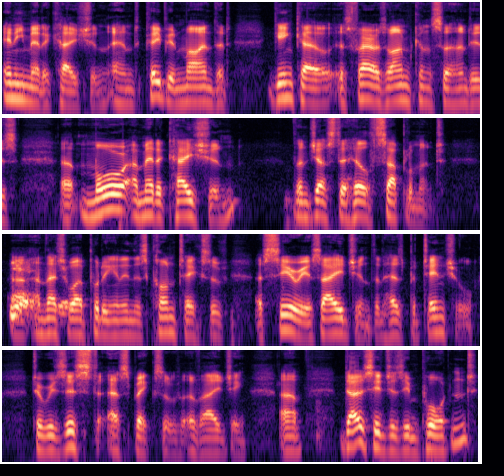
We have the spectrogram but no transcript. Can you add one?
any medication, and keep in mind that ginkgo, as far as I'm concerned, is uh, more a medication than just a health supplement. Uh, Yeah, and that's yeah. why putting it in this context of a serious agent that has potential to resist aspects of, of aging. Um, dosage is important.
